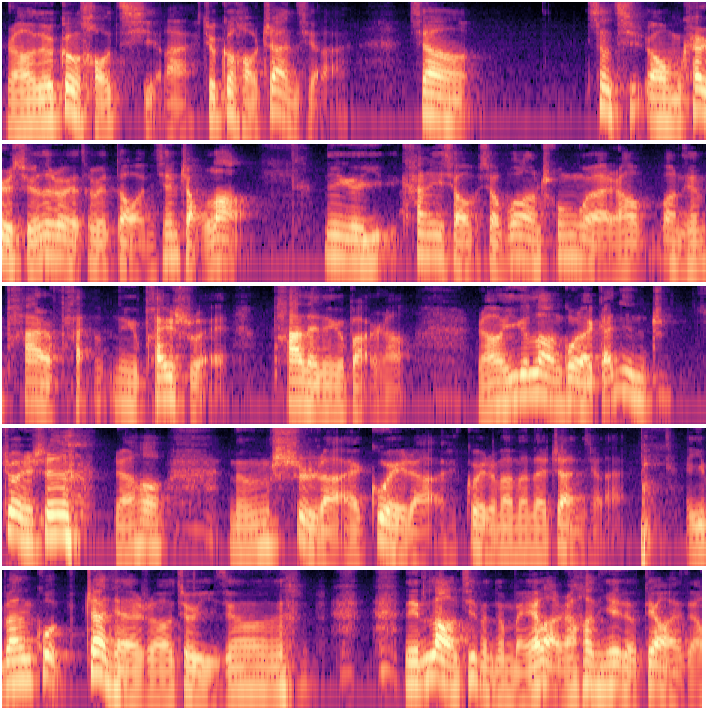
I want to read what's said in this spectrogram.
然后就更好起来，就更好站起来。像像其，然后我们开始学的时候也特别逗，你先找浪，那个一看那小小波浪冲过来，然后往前趴着拍那个拍水，趴在那个板上，然后一个浪过来，赶紧转身，然后能试着哎跪着跪着慢慢再站起来。一般过站起来的时候就已经 那浪基本就没了，然后你也就掉下去了。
